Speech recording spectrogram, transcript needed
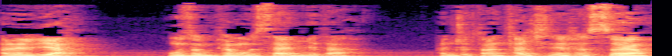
할렐루야, 홍성평 목사입니다. 한 주 동안 잘 지내셨어요?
